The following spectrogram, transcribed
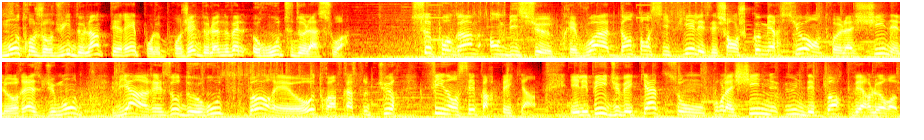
montrent aujourd'hui de l'intérêt pour le projet de la nouvelle route de la soie. Ce programme ambitieux prévoit d'intensifier les échanges commerciaux entre la Chine et le reste du monde via un réseau de routes, ports et autres infrastructures financés par Pékin. Et les pays du V4 sont pour la Chine une des portes vers l'Europe.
